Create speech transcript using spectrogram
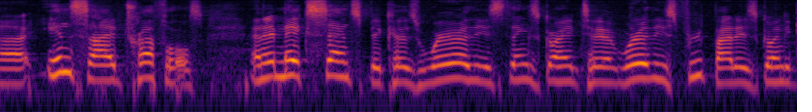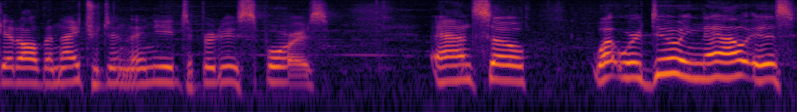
uh, inside truffles. And it makes sense because where are these things going to, where are these fruit bodies going to get all the nitrogen they need to produce spores? And so what we're doing now is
